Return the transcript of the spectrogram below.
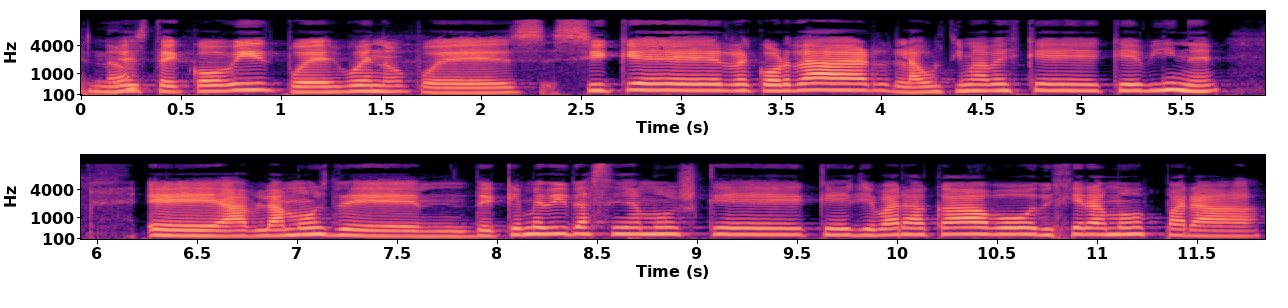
COVID, ¿no? este COVID, pues bueno, pues sí que recordar, la última vez que, que vine, eh, hablamos de, de qué medidas teníamos que, que llevar a cabo, dijéramos, para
